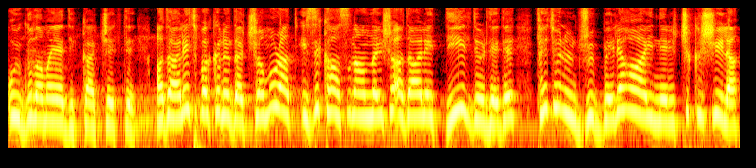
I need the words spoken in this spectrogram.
uygulamaya dikkat çekti. Adalet Bakanı da çamur at izi kalsın anlayışı adalet değildir dedi. FETÖ'nün cübbeli hainleri çıkışıyla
